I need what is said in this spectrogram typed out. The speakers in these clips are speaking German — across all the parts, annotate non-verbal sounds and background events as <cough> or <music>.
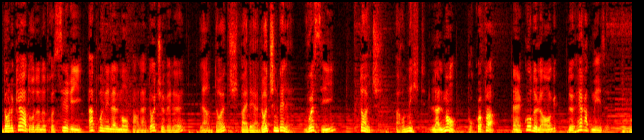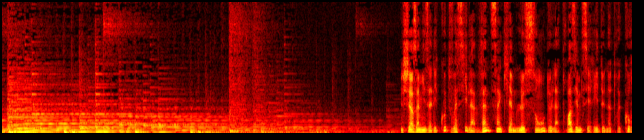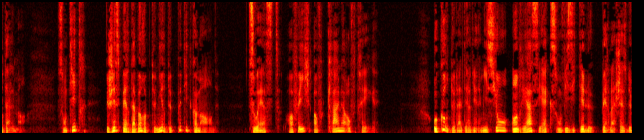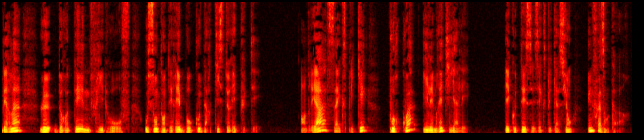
Dans le cadre de notre série Apprenez l'allemand par la Deutsche Welle, Lernt Deutsch bei der Deutschen Welle. voici Deutsch, warum nicht? l'allemand, pourquoi pas, un cours de langue de Herat Mese. Chers amis à l'écoute, voici la 25e leçon de la troisième série de notre cours d'allemand. Son titre J'espère d'abord obtenir de petites commandes. Zuerst hoffe ich auf kleine Aufträge. Au cours de la dernière émission, Andreas et Ex ont visité le Père Lachaise de Berlin, le Dorotheenfriedhof, où sont enterrés beaucoup d'artistes réputés. Andreas a expliqué pourquoi il aimerait y aller. Écoutez ses explications une fois encore.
